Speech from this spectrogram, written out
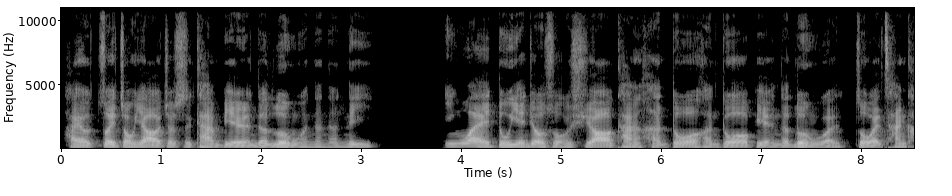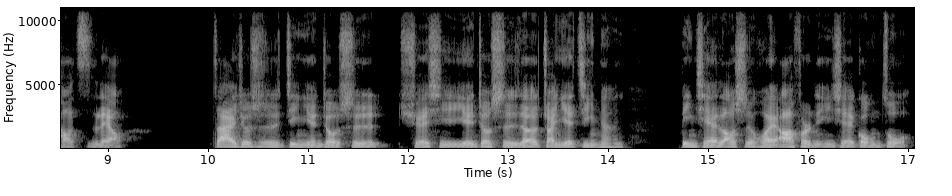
还有最重要的就是看别人的论文的能力。因为读研究所需要看很多很多别人的论文作为参考资料。再就是进研究室学习研究室的专业技能，并且老师会 offer 你一些工作，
